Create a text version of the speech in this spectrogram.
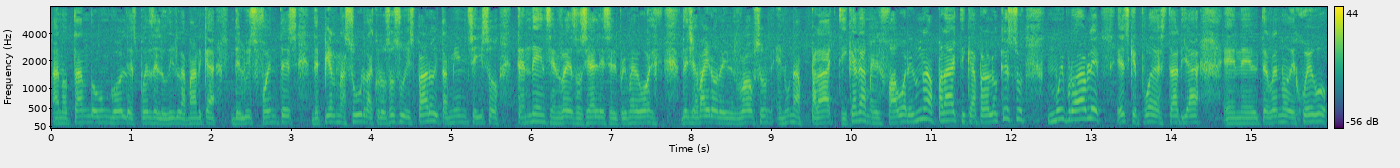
anotando un gol después de eludir la marca de Luis Fuentes de pierna zurda, cruzó su disparo y también se hizo tendencia en redes sociales el primer gol de Javairo del Robson en una práctica, hágame el favor, en una práctica, pero lo que es muy probable es que pueda estar ya en el terreno de juego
